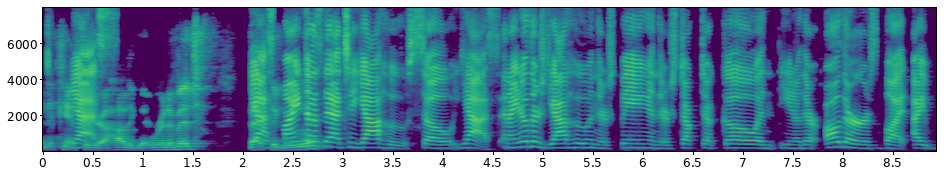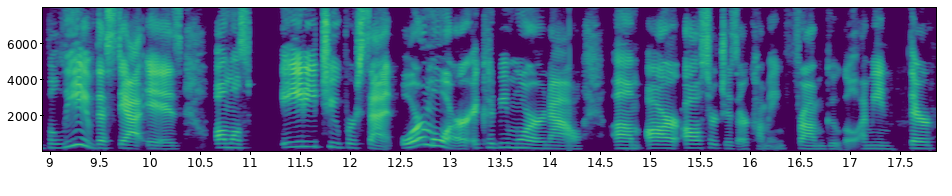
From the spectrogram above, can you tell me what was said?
and they can't figure out how to get rid of it back Yes, mine does that to Yahoo. So, yes. And I know there's Yahoo and there's Bing and there's DuckDuckGo and you know there are others, but I believe the stat is almost 82% or more, it could be more now, um, are all searches are coming from Google. I mean, they're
